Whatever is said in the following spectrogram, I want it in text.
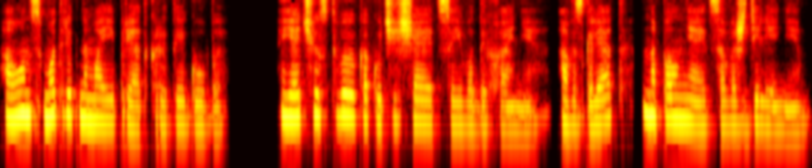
а он смотрит на мои приоткрытые губы. Я чувствую, как учащается его дыхание, а взгляд наполняется вожделением.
